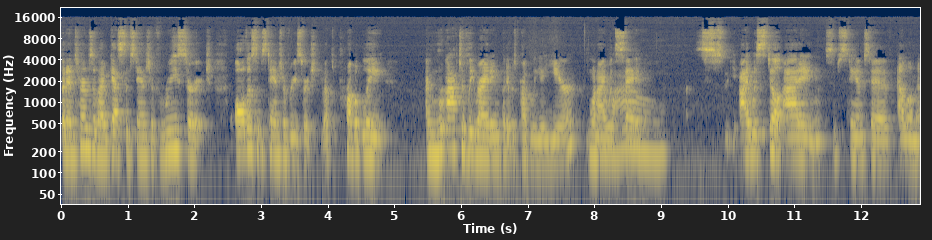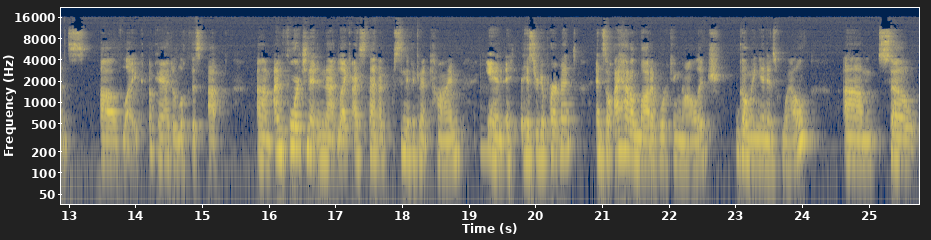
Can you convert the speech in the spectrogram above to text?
But in terms of, I guess, substantive research, all the substantive research, that's probably, I'm actively writing, but it was probably a year when I would wow. say I was still adding substantive elements of like, okay, I had to look this up. Um, I'm fortunate in that like I spent a significant time mm-hmm. in the history department, and so I had a lot of working knowledge going in as well. Um, so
